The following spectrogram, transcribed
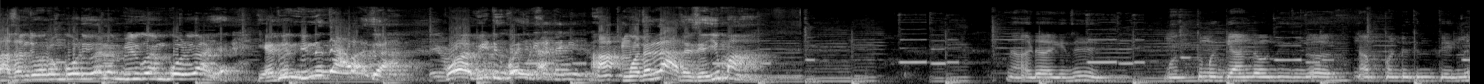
ரசம் சோறும் போடுவியோ? இல்லை மீன் குழம்பு போடுவியோ? எதுவும் நின்று தான் ஆகாது போ வீட்டுக்கு போய் ஆ முதல்ல அதை செய்யுமா? நாடா இது. மொத்தமாக கேங்க வந்து இருந்தா நான் பண்ணுறதுன்னு தெரியல.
